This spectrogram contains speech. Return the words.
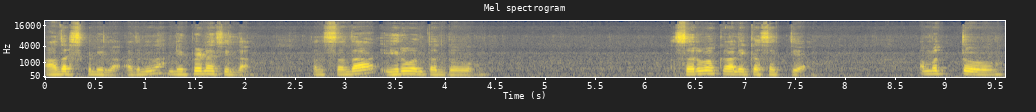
ಆಧರಿಸ್ಕೊಂಡಿಲ್ಲ. ಅದರಿಂದ ಡಿಪೆಂಡೆನ್ಸ್ ಇಲ್ಲ. ಅದು ಸದಾ ಇರುವಂಥದ್ದು. ಸರ್ವಕಾಲಿಕ ಸತ್ಯ. ಮತ್ತು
